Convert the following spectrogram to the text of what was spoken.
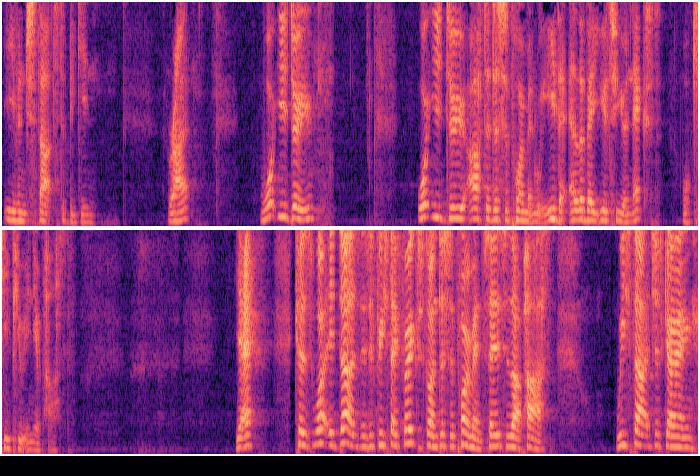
even starts to begin. Right? What you do, what you do after disappointment will either elevate you to your next or keep you in your past. Yeah? Because what it does is if we stay focused on disappointment, say this is our past, we start just going,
